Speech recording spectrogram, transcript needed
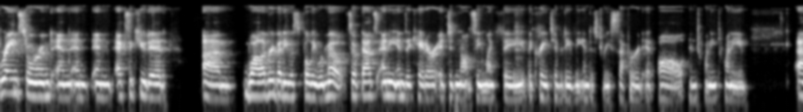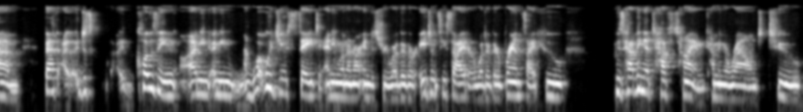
brainstormed and and and executed um, while everybody was fully remote. So if that's any indicator, it did not seem like the, the creativity of the industry suffered at all in 2020. Um, Beth, just closing. I mean, I mean, what would you say to anyone in our industry, whether they're agency side or whether they're brand side, who who's having a tough time coming around to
